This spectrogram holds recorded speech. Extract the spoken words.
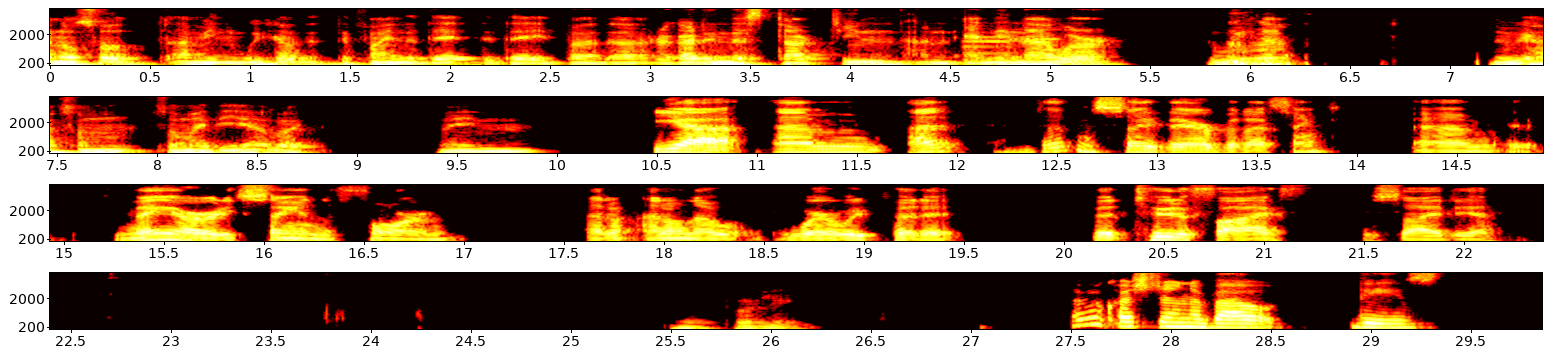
And also, I mean, we have defined the date, the date, but uh, regarding the starting and ending hour, do we mm -hmm. have do we have some some idea? Like, I mean, yeah, um, I it doesn't say there, but I think um, it may already say in the form I don't I don't know where we put it, but two to five is the idea. Yeah, probably. I have a question about these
